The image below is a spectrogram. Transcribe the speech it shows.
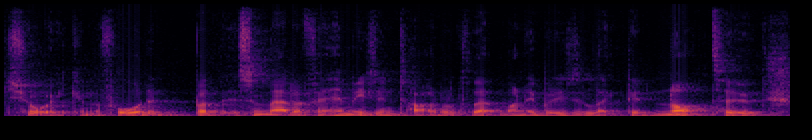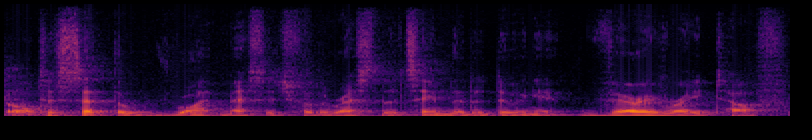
Sure, he can afford it, but it's a matter for him. He's entitled to that money, but he's elected not to, Sure. to set the right message for the rest of the team that are doing it very, very tough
